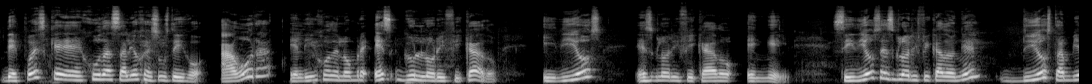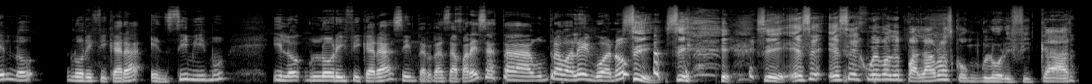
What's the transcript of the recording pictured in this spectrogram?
Después que Judas salió, Jesús dijo, ahora el Hijo del Hombre es glorificado y Dios es glorificado en él. Si Dios es glorificado en él, Dios también lo glorificará en sí mismo y lo glorificará sin tardanza. Parece hasta un trabalengua, ¿no? Sí, sí, sí. Ese, ese juego de palabras con glorificar,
